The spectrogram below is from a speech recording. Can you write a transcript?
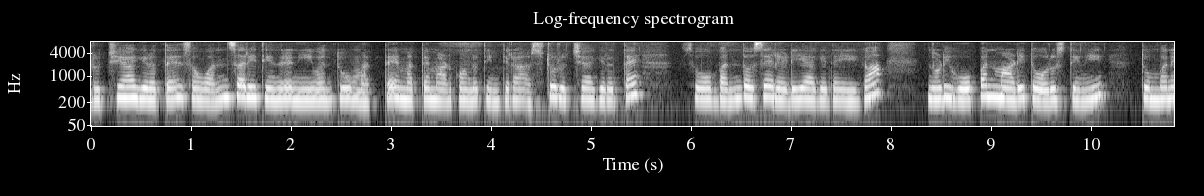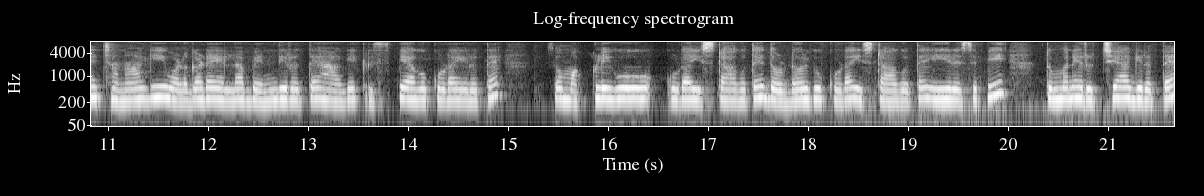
ರುಚಿಯಾಗಿರುತ್ತೆ. ಸೊ ಒಂದು ಸರಿ ತಿಂದರೆ ನೀವಂತೂ ಮತ್ತೆ ಮತ್ತೆ ಮಾಡಿಕೊಂಡು ತಿಂತೀರಾ ಅಷ್ಟು ರುಚಿಯಾಗಿರುತ್ತೆ. ಸೊ ಬಂದೋಸೆ ದೋಸೆ ರೆಡಿಯಾಗಿದೆ ಈಗ. ನೋಡಿ ಓಪನ್ ಮಾಡಿ ತೋರಿಸ್ತೀನಿ. ತುಂಬಾ ಚೆನ್ನಾಗಿ ಒಳಗಡೆ ಎಲ್ಲ ಬೆಂದಿರುತ್ತೆ. ಹಾಗೆ ಕ್ರಿಸ್ಪಿಯಾಗೂ ಕೂಡ ಇರುತ್ತೆ. ಸೊ ಮಕ್ಕಳಿಗೂ ಕೂಡ ಇಷ್ಟ ಆಗುತ್ತೆ, ದೊಡ್ಡವ್ರಿಗೂ ಕೂಡ ಇಷ್ಟ ಆಗುತ್ತೆ ಈ ರೆಸಿಪಿ ತುಂಬಾ ರುಚಿಯಾಗಿರುತ್ತೆ.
